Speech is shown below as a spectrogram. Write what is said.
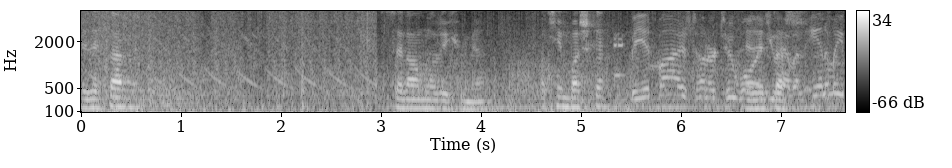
Hedefler mi? Selamünaleyküm ya. Bakayım başka. Be advised, Hunter 2-1, you Hedefler. have an enemy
